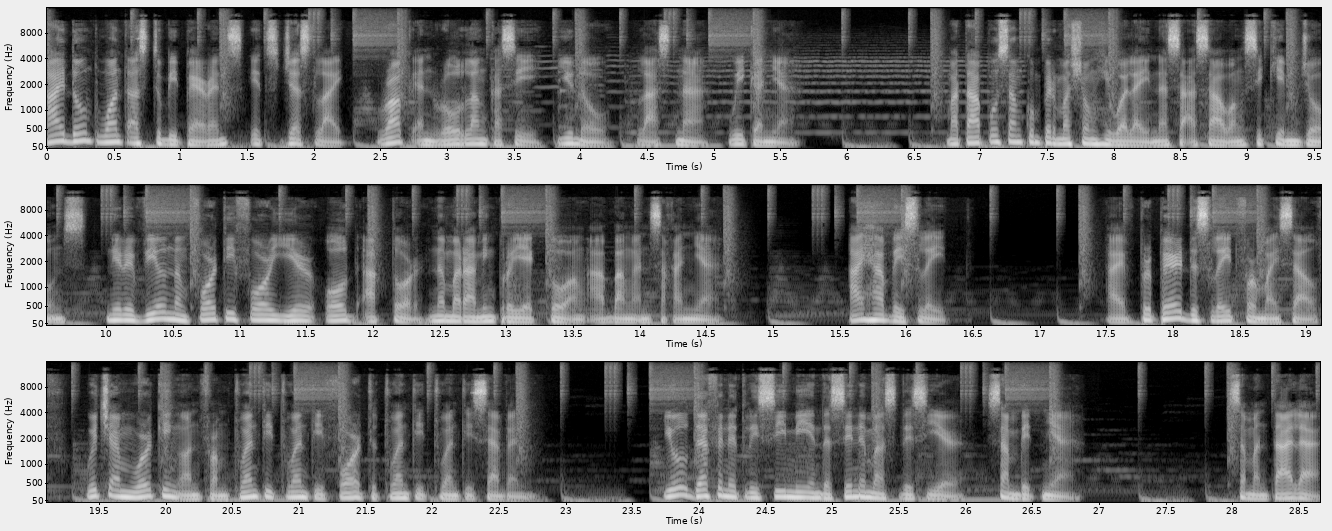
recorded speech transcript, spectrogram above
I don't want us to be parents, it's just like, rock and roll lang kasi, you know, last na, wika niya. Matapos ang kumpirmasyong hiwalay na sa asawang si Kim Jones, ni-reveal ng 44-year-old actor na maraming proyekto ang abangan sa kanya. I have a slate. I've prepared the slate for myself, which I'm working on from 2024 to 2027. You'll definitely see me in the cinemas this year, sambit niya. Samantala,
